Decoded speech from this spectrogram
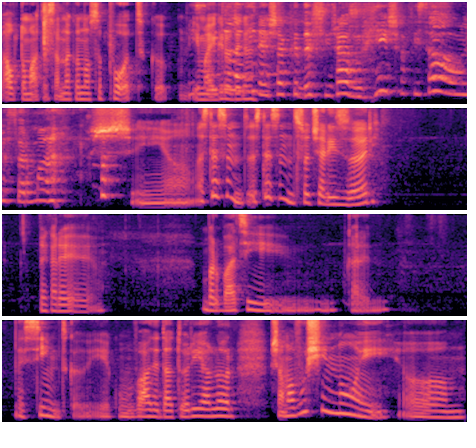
automat înseamnă că nu o să pot, că păi e mai greu decât... mine așa că de firavă, ești o fisau, sărmană. Și uh, astea, sunt, astea sunt socializări pe care bărbații care le simt că e cumva de datoria lor. Și am avut și noi uh,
